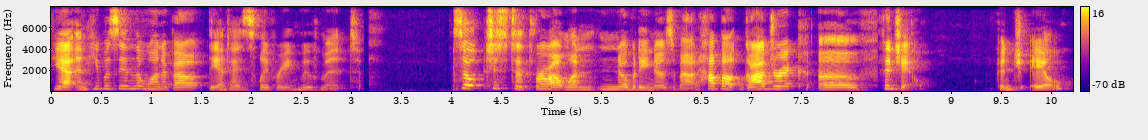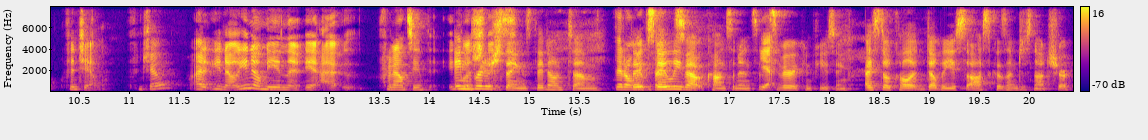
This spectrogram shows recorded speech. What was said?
Yeah, and he was in the one about the anti-slavery movement. So, just to throw out one nobody knows about, how about Godric of Finchale? Finch Ale Finchale, Finchale. I, you know, you know me in the yeah, pronouncing th- in English British things. things they don't um They don't they, they leave out consonants. It's Yeah. very confusing. I still call it W sauce because I'm just not sure.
